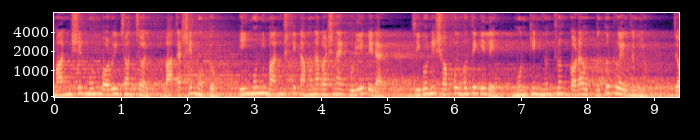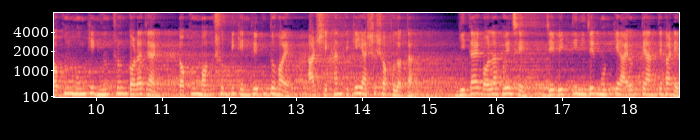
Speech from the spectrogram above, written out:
মানুষের মন বড়ই চঞ্চল, বাতাসের মতো। এই মনই মানুষকে কামনা বাসনায় ঘুরিয়ে বেড়ায়। জীবনে সফল হতে গেলে মনকে নিয়ন্ত্রণ করা অত্যন্ত প্রয়োজনীয়। যখন মনকে নিয়ন্ত্রণ করা যায়, তখন মনশুদ্ধি কেন্দ্রীভূত হয়, আর সেখান থেকেই আসে সফলতা। গীতায় বলা হয়েছে যে ব্যক্তি নিজের মনকে আয়ত্তে আনতে পারে,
